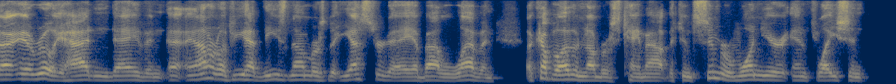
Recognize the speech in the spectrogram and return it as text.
Uh, it really hadn't, Dave. And, and I don't know if you have these numbers, but yesterday, about 11, a couple other numbers came out. The consumer one year inflation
